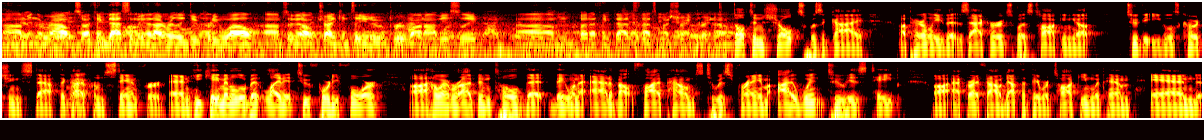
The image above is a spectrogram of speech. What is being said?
um, in the route. So I think that's something that I really do pretty well. Um, something that I'll try to continue to improve on, obviously. Um, but I think that's that's my strength right now. Dalton Schultz was a guy apparently that Zach Ertz was talking up to the Eagles coaching staff, the guy Right. from Stanford, and he came in a little bit light at 244. Uh, however, I've been told that they want to add about five pounds to his frame. I went to his tape uh, after I found out that they were talking with him, and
